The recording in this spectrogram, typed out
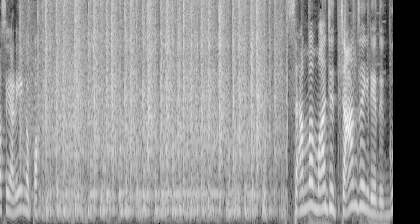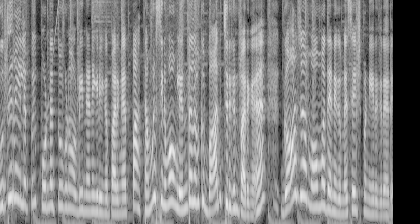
ஆசை. அடையுங்கப்பா செம்ம மாஜி சான்ஸே கிடையாது. குதிரையில் போய் பொண்ணை தூக்கணும் அப்படின்னு நினைக்கிறீங்க பாருங்க. பா தமிழ் சினிமா உங்களை எந்த அளவுக்கு பாதிச்சிருக்குன்னு பாருங்க. காஜா முகமது எனக்கு மெசேஜ் பண்ணியிருக்கிறாரு.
